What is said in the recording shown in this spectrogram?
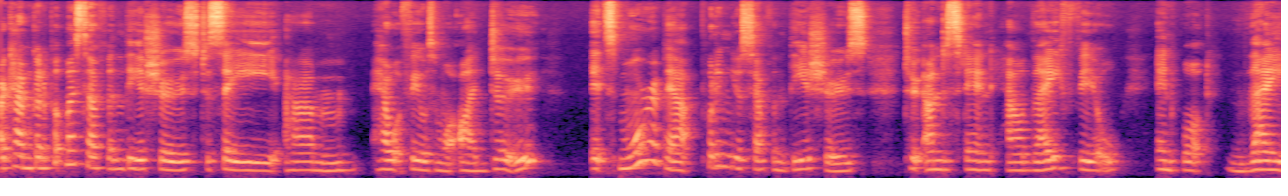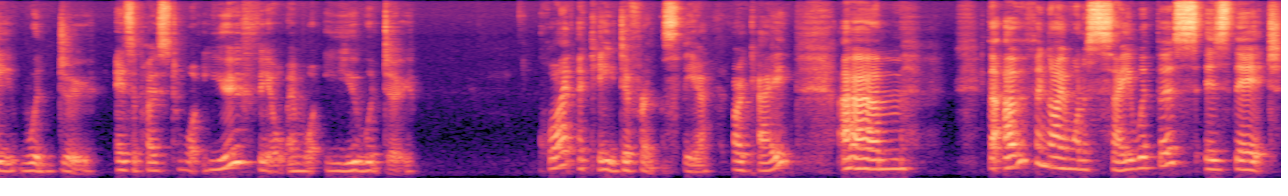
okay, I'm going to put myself in their shoes to see um, how it feels and what I do. It's more about putting yourself in their shoes to understand how they feel and what they would do as opposed to what you feel and what you would do. Quite a key difference there, okay? Um, the other thing I want to say with this is that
